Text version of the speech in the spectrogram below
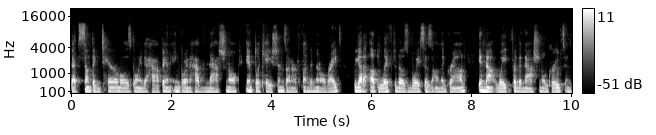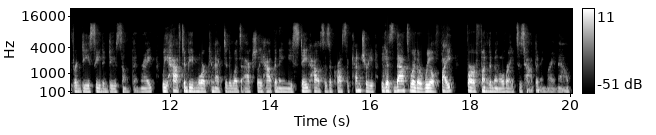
that something terrible is going to happen and going to have national implications on our fundamental rights. We got to uplift those voices on the ground and not wait for the national groups and for DC to do something, right? We have to be more connected to what's actually happening in these state houses across the country because that's where the real fight for our fundamental rights is happening right now.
